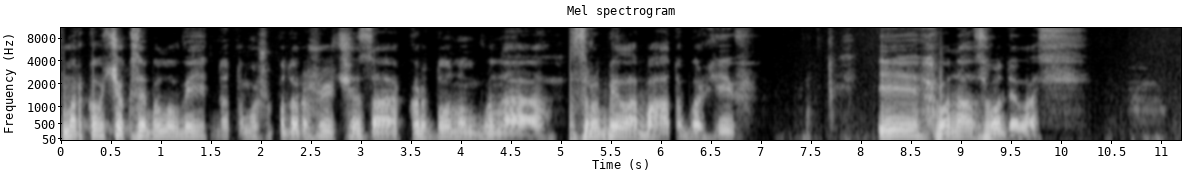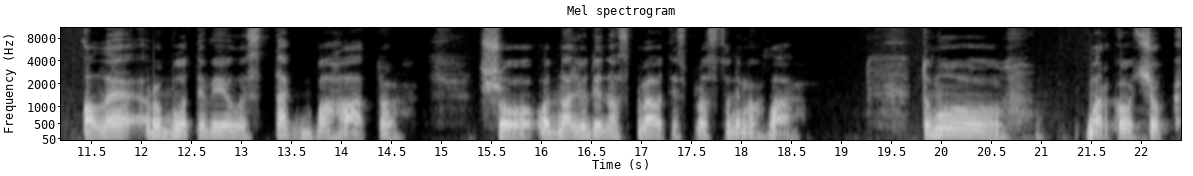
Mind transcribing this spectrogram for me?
Марковчук це було вигідно, тому що подорожуючи за кордоном, вона зробила багато боргів і вона згодилась. Але роботи виявилось так багато, що одна людина справитись просто не могла. Тому Марковчук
